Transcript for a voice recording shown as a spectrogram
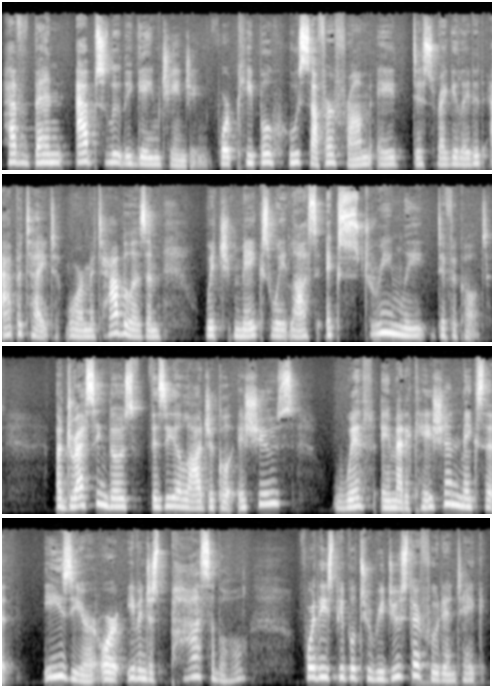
have been absolutely game changing for people who suffer from a dysregulated appetite or metabolism, which makes weight loss extremely difficult. Addressing those physiological issues with a medication makes it easier or even just possible for these people to reduce their food intake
